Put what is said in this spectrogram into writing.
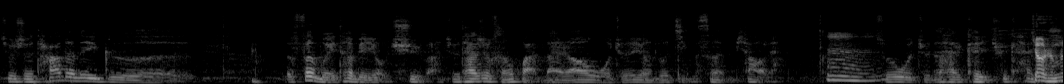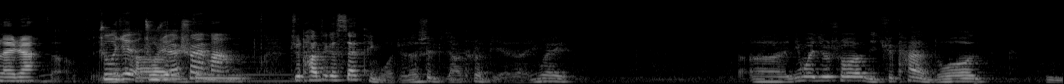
就是它的那个氛围特别有趣吧，就是它是很缓慢，然后我觉得有很多景色很漂亮，嗯，所以我觉得还可以去看。叫什么来着？这样子。主角主角帅吗？就他这个 setting 我觉得是比较特别的，因为呃，因为就是说你去看很多。嗯，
